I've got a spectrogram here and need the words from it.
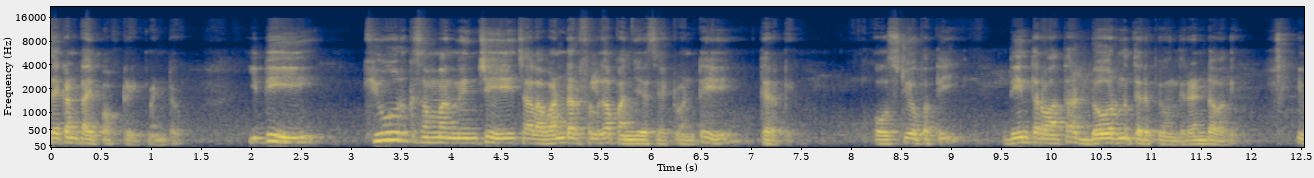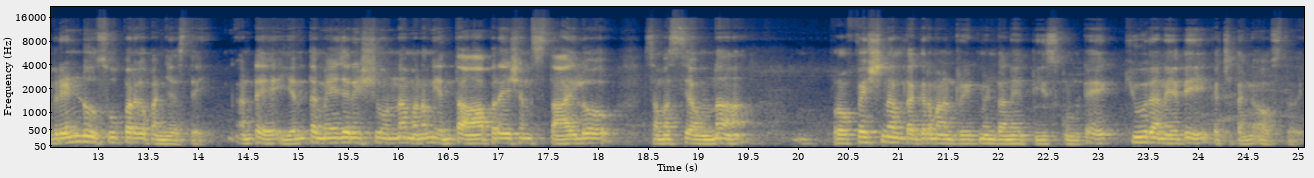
సెకండ్ టైప్ ఆఫ్ ట్రీట్మెంట్. ఇది క్యూర్కి సంబంధించి చాలా వండర్ఫుల్గా పనిచేసేటువంటి థెరపీ. ఓస్టియోపతి దీని తర్వాత డోర్న్ థెరపీ ఉంది రెండవది. ఇవి రెండు సూపర్గా పనిచేస్తాయి. అంటే ఎంత మేజర్ ఇష్యూ ఉన్నా మనం ఎంత ఆపరేషన్ స్థాయిలో సమస్య ఉన్నా ప్రొఫెషనల్ దగ్గర మనం ట్రీట్మెంట్ అనేది తీసుకుంటే క్యూర్ అనేది ఖచ్చితంగా వస్తుంది.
